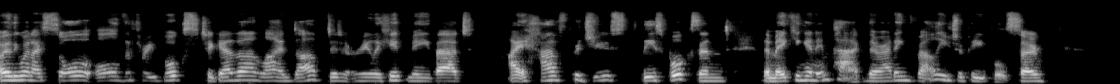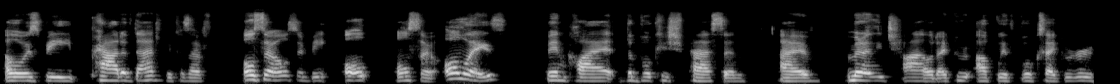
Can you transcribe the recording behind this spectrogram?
only when I saw all the three books together lined up did it really hit me that I have produced these books and they're making an impact. They're adding value to people. So I'll always be proud of that because I've also, also be all, also always been quite the bookish person. I've, I'm an only child. I grew up with books. I grew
